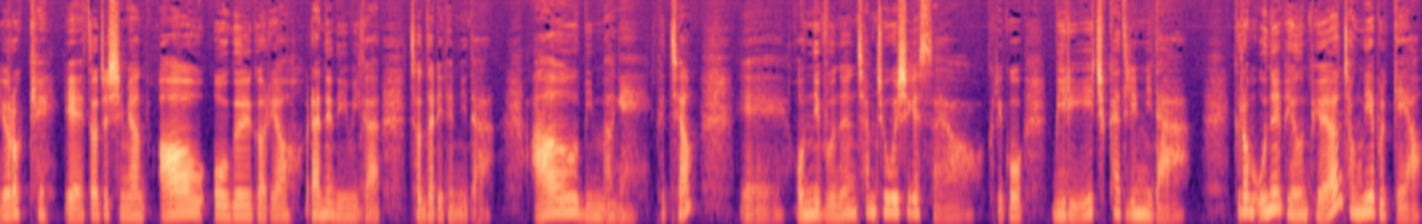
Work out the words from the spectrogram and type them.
요렇게 예, 써주시면 아우 오글거려 라는 의미가 전달이 됩니다. 아우 민망해. 그쵸? 예, 언니분은 참 좋으시겠어요. 그리고 미리 축하드립니다. 그럼 오늘 배운 표현 정리해 볼게요.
